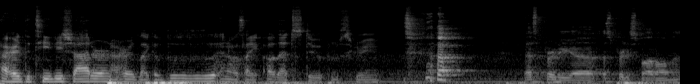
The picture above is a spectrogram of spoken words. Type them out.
I heard the TV shatter and I heard like a buzz, and I was like, oh, that's Stu from Scream. that's pretty. Uh, that's pretty spot on then.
